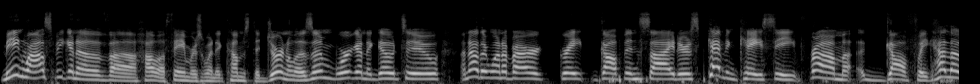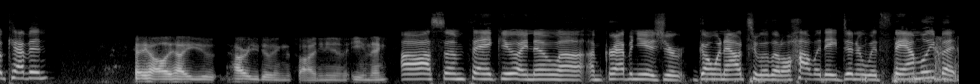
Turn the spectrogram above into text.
Meanwhile, speaking of uh, Hall of Famers when it comes to journalism, we're going to go to another one of our great golf insiders, Kevin Casey from Golf Week. Hello, Kevin. Hey Holly, how you how are you doing this fine evening? Awesome, thank you. I know uh, I'm grabbing you as you're going out to a little holiday dinner with family, but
